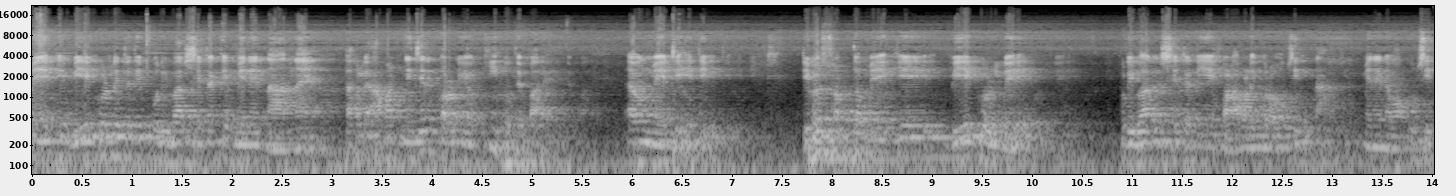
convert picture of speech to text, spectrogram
মেয়েকে বিয়ে করলে যদি পরিবার সেটাকে মেনে না নেয়, তাহলে আমার নিজের করণীয় কি হতে পারে? এবং মেয়েটি এটি ডিভোর্স প্রাপ্ত মেয়েকে বিয়ে করলে পরিবারের সেটা নিয়ে বাড়াবাড়ি করা উচিত না, মেনে নেওয়া উচিত।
